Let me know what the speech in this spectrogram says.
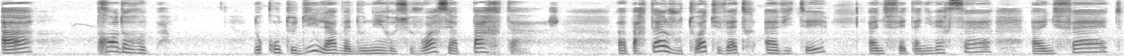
à prendre un repas. Donc on te dit là, ben, donner et recevoir, c'est un partage. Un partage où toi, tu vas être invité à une fête d'anniversaire, à une fête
